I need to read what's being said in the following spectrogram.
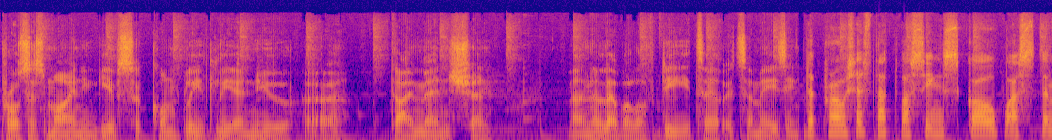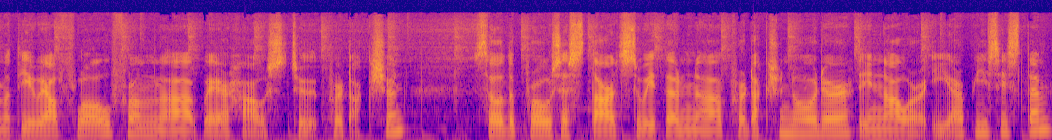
Process mining gives a completely a new uh, dimension and a level of detail. It's amazing. The process that was in scope was the material flow from uh, warehouse to production. So the process starts with a uh, production order in our ERP system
